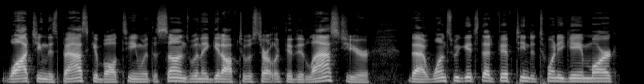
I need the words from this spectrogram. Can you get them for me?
watching this basketball team with the Suns when they get off to a start like they did last year that once we get to that 15 to 20 game mark,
